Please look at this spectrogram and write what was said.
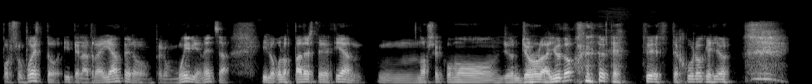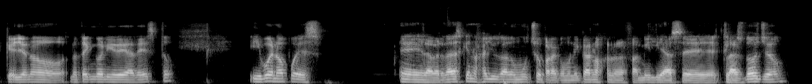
por supuesto, y te la traían, pero, pero muy bien hecha. Y luego los padres te decían, mm, no sé cómo, yo, no lo ayudo, te, juro que yo, que yo no, no tengo ni idea de esto. Y bueno, pues eh, la verdad es que nos ha ayudado mucho para comunicarnos con las familias eh, Class Dojo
